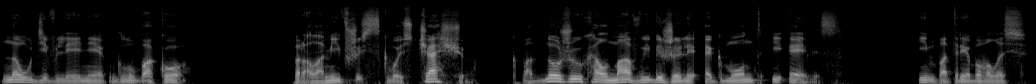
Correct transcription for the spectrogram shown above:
на удивление, глубоко. Проломившись сквозь чащу, к подножию холма выбежали Эгмонт и Эвис. Им потребовалось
